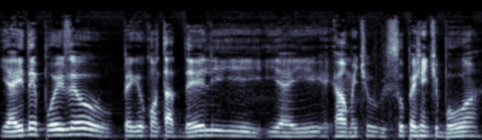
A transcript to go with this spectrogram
E aí depois eu peguei o contato dele e, e aí realmente super gente boa,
